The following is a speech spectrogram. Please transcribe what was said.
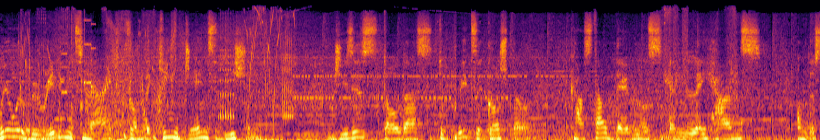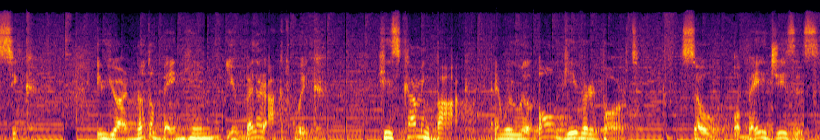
We will be reading tonight from the King James Edition. Jesus told us to preach the gospel, cast out devils, and lay hands on the sick. If you are not obeying him, you better act quick. He is coming back, and we will all give a report. So obey Jesus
